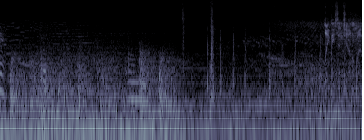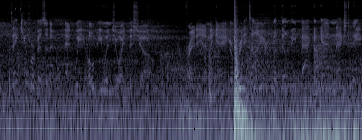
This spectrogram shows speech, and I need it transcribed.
Okay. Ladies and gentlemen, thank you for visiting, and we hope you enjoyed the show. Freddy and the gang are pretty tired, but they'll be back again next week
